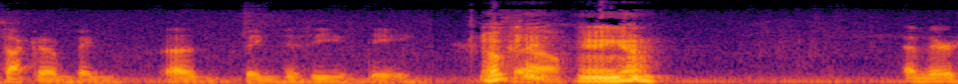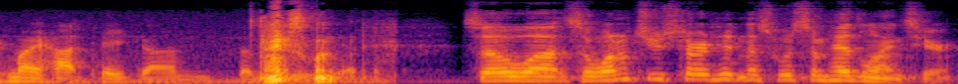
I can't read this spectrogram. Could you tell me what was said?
suck a big a big disease D. Okay, So- there you go. And there's my hot take on. Excellent. So, uh, so why don't you start hitting us with some headlines here?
